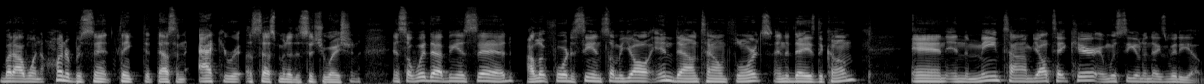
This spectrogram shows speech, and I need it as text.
but I 100% think that that's an accurate assessment of the situation. And so, with that being said, I look forward to seeing some of y'all in downtown Florence in the days to come. And in the meantime, y'all take care and we'll see you in the next video.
